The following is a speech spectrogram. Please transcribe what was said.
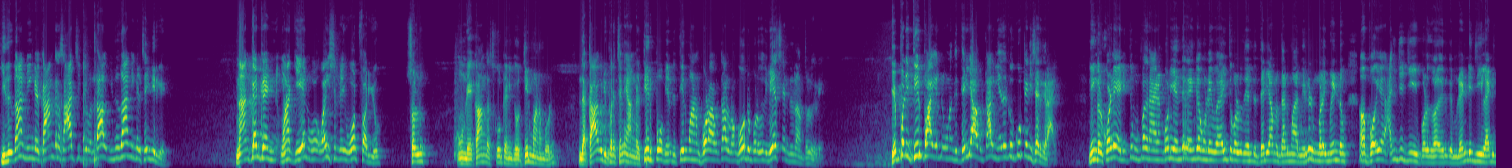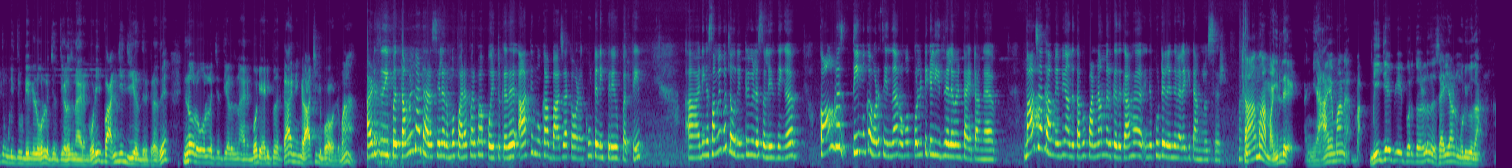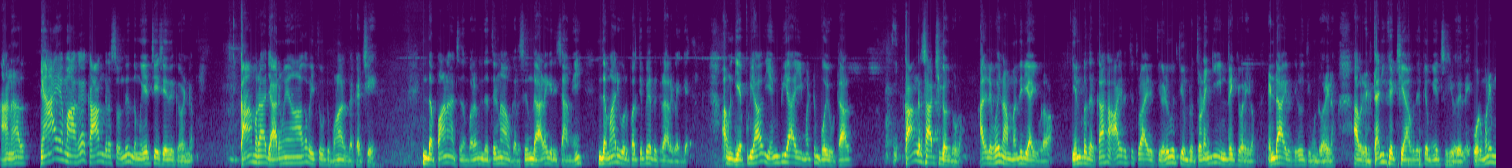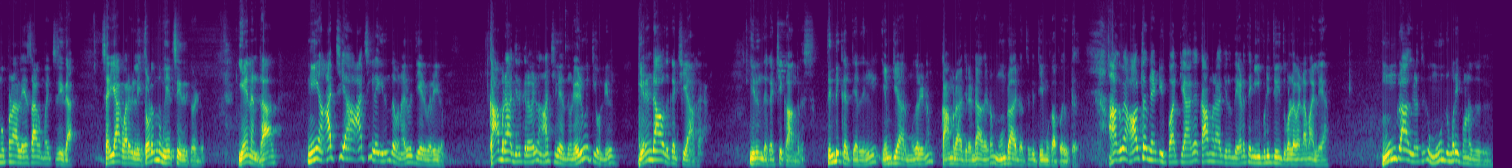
இதுதான் நீங்கள் காங்கிரஸ் ஆட்சிக்கு வந்தால் இதுதான் நீங்கள் செய்வீர்கள். நான் கேட்கிறேன் உனக்கு ஏன் why should vote for you? சொல்லு. உன்னுடைய காங்கிரஸ் கூட்டணிக்கு ஒரு தீர்மானம் போடும் இந்த காவிரி பிரச்சனை நாங்கள் தீர்ப்போம் என்று தீர்மானம் போடாவிட்டால் உனக்கு ஓட்டு போடுவது வேஸ்ட் என்று நான் சொல்கிறேன். எப்படி தீர்ப்பாய் என்று உனக்கு தெரியாவிட்டால் நீ எதற்கு கூட்டணி சேர்கிறாய்? நீங்கள் கொள்ளையடித்து முப்பதனாயிரம் கோடி எந்த எங்கே கொண்டு வைத்துக் கொள்வது என்று தெரியாமல் தடுமாறுவீர்கள். உங்களை மீண்டும் போய் அஞ்சு ஜி இப்பொழுது இருக்கு ரெண்டு ஜியில் அடித்து முடித்து விட்டீர்கள் ஒரு லட்சத்தி எழுபதினாயிரம் கோடி. இப்போ அஞ்சு ஜி வந்திருக்கிறது இன்னொரு ஒரு லட்சத்தி எழுபதினாயிரம் கோடி அடிப்பதற்காக நீங்கள் ஆட்சிக்கு போக வேண்டுமா? அடுத்தது இப்போ தமிழ்நாட்டு அரசியலில் ரொம்ப பரபரப்பாக போயிட்டுருக்குது அதிமுக பாஜகவோட கூட்டணி பிரிவு பற்றி நீங்கள் சமீபத்தில் ஒரு இன்டர்வியூவில் சொல்லியிருந்தீங்க காங்கிரஸ் திமுகவோட சேர்ந்து தான் ரொம்ப பொலிட்டிக்கலி irrelevant ஆயிட்டாங்க. பாஜக மேபி அந்த தப்பு பண்ணாமல் இருக்கிறதுக்காக இந்த கூட்டணியிலேருந்து விலகிட்டாங்களோ சார் ஆமாம் ஆமாம் இல்லை. நியாயமான பிஜேபியை பொறுத்தவரையில் இது சரியான முடிவு தான் ஆனால் நியாயமாக காங்கிரஸ் வந்து இந்த முயற்சியை செய்திருக்க வேண்டும். காமராஜ் அருமையாக வைத்து விட்டு போனார் இந்த கட்சியை. இந்த பானா சிதம்பரம் இந்த திருநாவுக்கரசு இந்த அழகிரிசாமி இந்த மாதிரி ஒரு பத்து பேர் இருக்கிறார்கள் இங்கே. அவனுக்கு எப்படியாவது எம்பி ஆகி மட்டும் போய்விட்டால் காங்கிரஸ் ஆட்சிக்கு வந்துவிடும். அதில் போய் நாம் மந்திரி ஆகி விடலாம். என்பதற்காக ஆயிரத்தி தொள்ளாயிரத்தி எழுபத்தி ஒன்று தொடங்கி இன்றைக்கு வரையிலும் ரெண்டாயிரத்தி இருபத்தி மூன்று வரையிலும் அவர்கள் தனி கட்சி ஆவதற்கு முயற்சி செய்வதில்லை. ஒரு முறை முப்பநாள் லேசாக முயற்சி செய்தார். சரியாக வரவில்லை. தொடர்ந்து முயற்சி செய்திருக்க வேண்டும். ஏனென்றால் நீ ஆட்சியா ஆட்சியில் இருந்தவன் அறுபத்தி ஏழு வரையிலும். காமராஜ் இருக்கிற வரையிலும் ஆட்சியில் இருந்தவன். எழுபத்தி ஒன்றில் இரண்டாவது கட்சியாக இருந்த கட்சி காங்கிரஸ். திண்டுக்கல் தேர்தலில் எம்ஜிஆர் முதலிடம் காமராஜ் ரெண்டாவது இடம் மூன்றாவது இடத்துக்கு திமுக போய்விட்டது. ஆகவே ஆல்டர்னேட்டிவ் பார்ட்டியாக காமராஜ் இருந்த இடத்தை நீ பிடித்து வைத்துக் கொள்ள வேண்டாமா இல்லையா? மூன்றாவது இடத்திற்கு மூன்று முறை போனது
